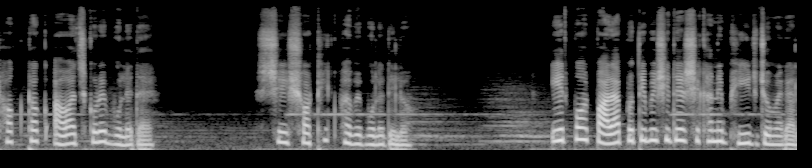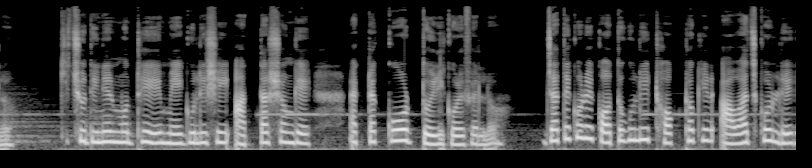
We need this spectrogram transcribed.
ঠক ঠক আওয়াজ করে বলে দেয়। সে সঠিকভাবে বলে দিল। এরপর পাড়া প্রতিবেশীদের সেখানে ভিড় জমে গেল। কিছু দিনের মধ্যে মেয়েগুলি সেই আত্মার সঙ্গে একটা কোড তৈরি করে ফেলল। যাতে করে কতগুলি ঠকঠকের আওয়াজ করলে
